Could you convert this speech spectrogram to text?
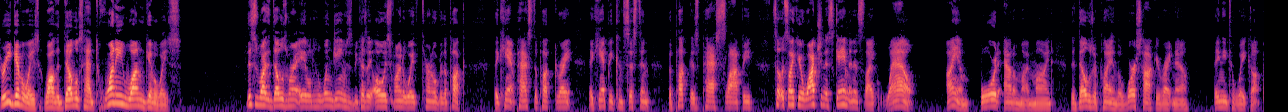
three giveaways, while the Devils had 21 giveaways. This is why the Devils weren't able to win games, is because they always find a way to turn over the puck. They can't pass the puck right. They can't be consistent. The puck is passed sloppy. So it's like you're watching this game and it's like, wow, I am bored out of my mind. The Devils are playing the worst hockey right now. They need to wake up.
